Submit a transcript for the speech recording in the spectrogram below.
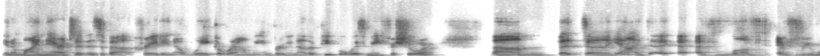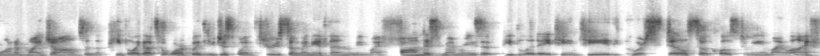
you know my narrative is about creating a wake around me and bringing other people with me for sure. Um, but uh, yeah, I, have loved every one of my jobs and the people I got to work with. You just went through so many of them. I mean, my fondest memories of people at AT and T who are still so close to me in my life,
